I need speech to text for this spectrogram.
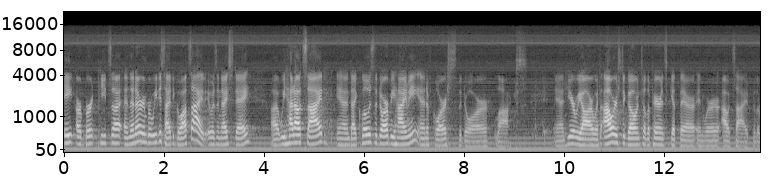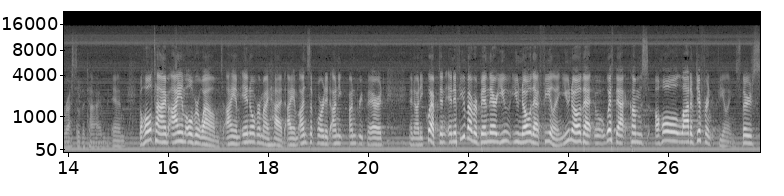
ate our burnt pizza, and then I remember we decided to go outside. It was a nice day. Uh, we head outside, and I close the door behind me, and of course, the door locks. And here we are with hours to go until the parents get there, and we're outside for the rest of the time. And the whole time, I am overwhelmed. I am in over my head. I am unsupported, un- unprepared, and unequipped. And, and if you've ever been there, you, you know that feeling. You know that with that comes a whole lot of different feelings. There's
